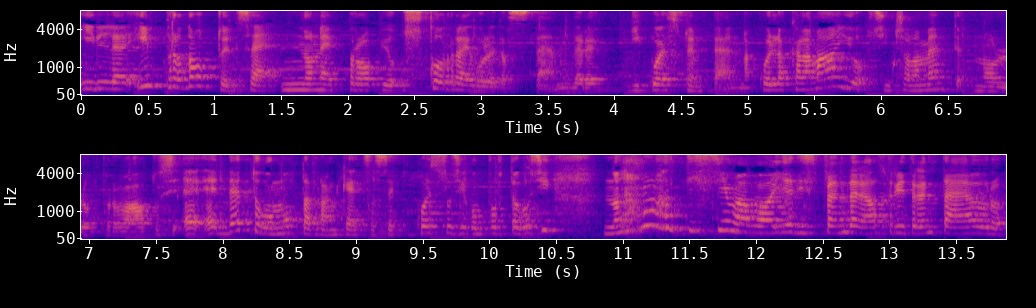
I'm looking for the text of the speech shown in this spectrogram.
il, il, prodotto in sé non è proprio scorrevole da stendere di questo in penna. Quello a calamaio sinceramente non l'ho provato. È, è, detto con molta franchezza se questo si comporta così non ho moltissima voglia di spendere altri 30 euro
